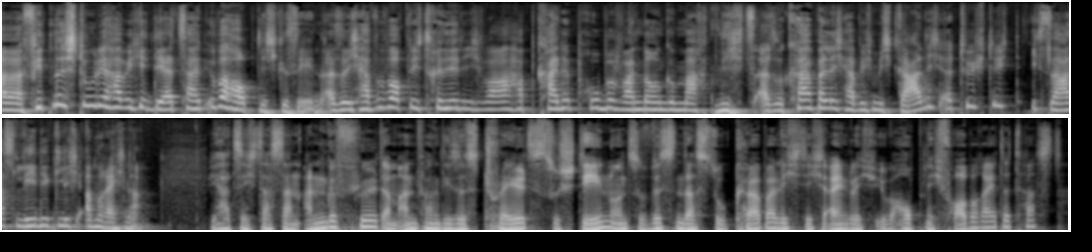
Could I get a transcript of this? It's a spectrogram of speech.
Aber Fitnessstudio habe ich in der Zeit überhaupt nicht gesehen. Also ich habe überhaupt nicht trainiert, ich war, habe keine Probewanderung gemacht, nichts. Also körperlich habe ich mich gar nicht ertüchtigt. Ich saß lediglich am Rechner. Wie hat sich das dann angefühlt, am Anfang dieses Trails zu stehen und zu wissen, dass du körperlich dich eigentlich überhaupt nicht vorbereitet hast?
